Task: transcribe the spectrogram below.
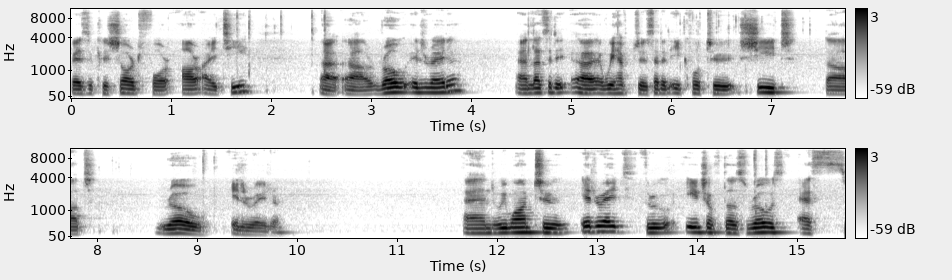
basically short for RIT, uh, uh, row iterator. And let's uh, we have to set it equal to sheet dot row iterator. And we want to iterate through each of those rows as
